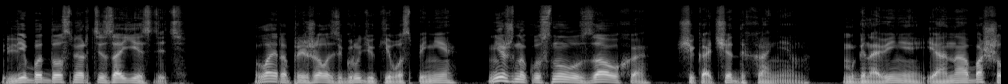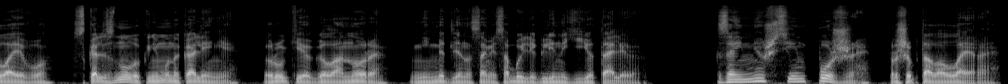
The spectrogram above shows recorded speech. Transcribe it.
либо до смерти заездить. Лайра прижалась грудью к его спине, нежно куснула за ухо, щекоча дыханием. Мгновение, и она обошла его, скользнула к нему на колени. Руки Галанора немедленно сами собой легли на ее талию. «Займешься им позже», — прошептала Лайра.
